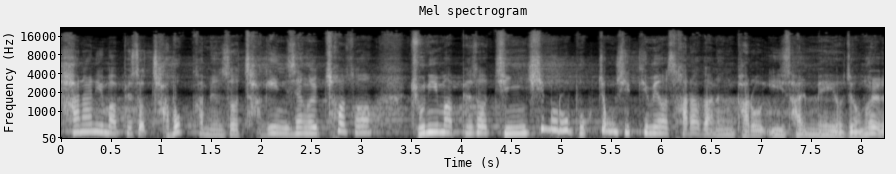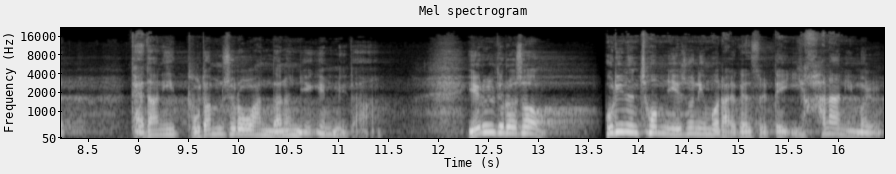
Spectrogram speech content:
하나님 앞에서 자복하면서 자기 인생을 쳐서 주님 앞에서 진심으로 복종시키며 살아가는 바로 이 삶의 여정을 대단히 부담스러워 한다는 얘기입니다. 예를 들어서 우리는 처음 예수님을 알겠을 때 이 하나님을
